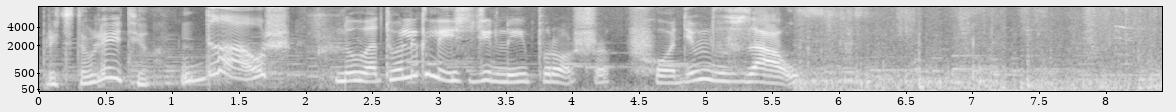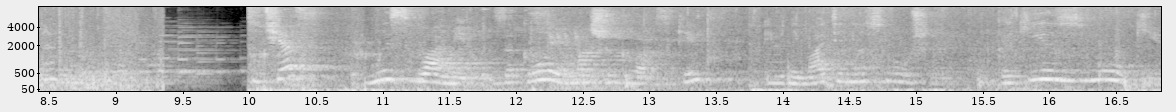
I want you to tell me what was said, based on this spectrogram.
Представляете? Да уж. Ну вы отвлеклись, Дина и Проша Входим в зал Сейчас мы с вами закроем наши глазки и внимательно слушаем, какие звуки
